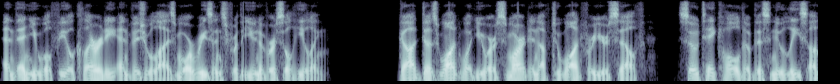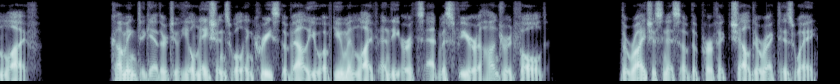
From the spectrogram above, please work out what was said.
and then you will feel clarity and visualize more reasons for the universal healing. God does want what you are smart enough to want for yourself, so take hold of this new lease on life. Coming together to heal nations will increase the value of human life and the earth's atmosphere a hundredfold. The righteousness of the perfect shall direct his way,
